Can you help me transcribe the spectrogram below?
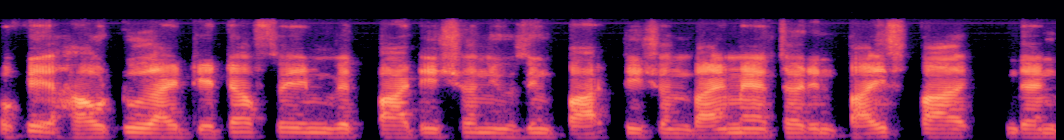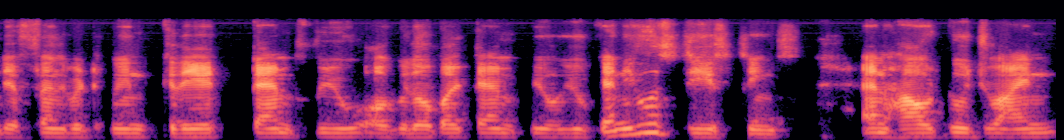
okay, how to write data frame with partition using partition by method in PySpark, then difference between create temp view or global temp view. You can use these things and how to join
